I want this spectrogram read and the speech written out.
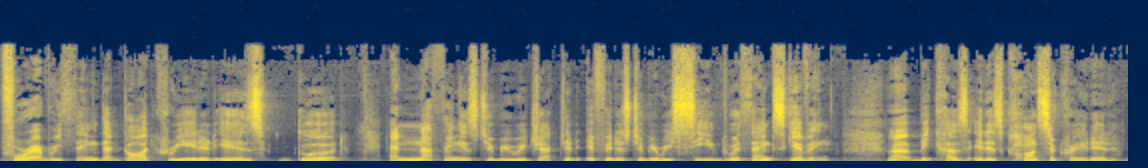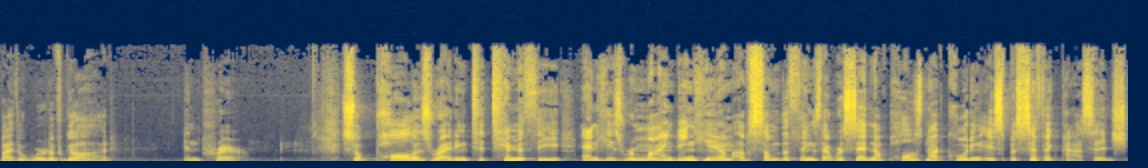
For everything that God created is good, and nothing is to be rejected if it is to be received with thanksgiving, uh, because it is consecrated by the Word of God and prayer. So Paul is writing to Timothy and he's reminding him of some of the things that were said. Now, Paul's not quoting a specific passage.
